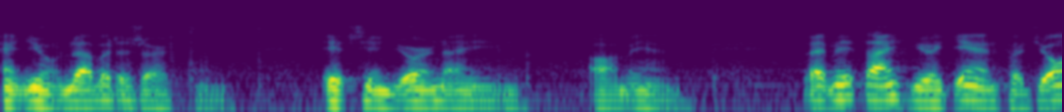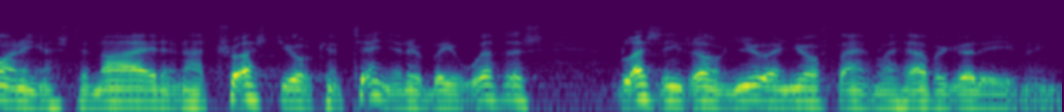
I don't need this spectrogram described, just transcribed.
and you'll never desert them. It's in your name. Amen. Let me thank you again for joining us tonight, and I trust you'll continue to be with us. Blessings on you and your family. Have a good evening.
